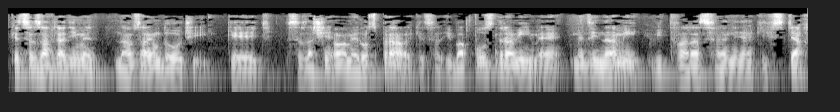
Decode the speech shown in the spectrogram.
keď sa zahľadíme navzájom do očí, keď sa začíname rozprávať, keď sa iba pozdravíme, medzi nami vytvára sa nejaký vzťah.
